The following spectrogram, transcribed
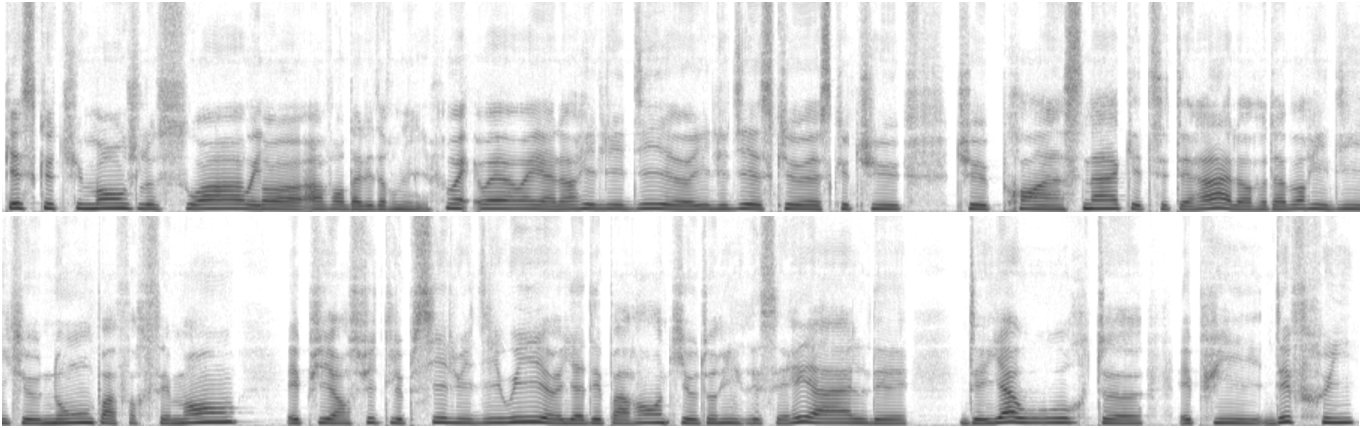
Qu'est-ce que tu manges le soir Oui. euh, avant d'aller dormir? Ouais, ouais, ouais. Alors il lui dit, euh, il lui dit, est-ce que, est-ce que tu, tu prends un snack, etc. Alors d'abord il dit que non, pas forcément. Et puis ensuite le psy lui dit, oui, il y a des parents qui autorisent des céréales, des, des yaourts, et puis des fruits.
